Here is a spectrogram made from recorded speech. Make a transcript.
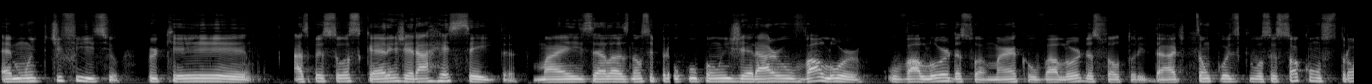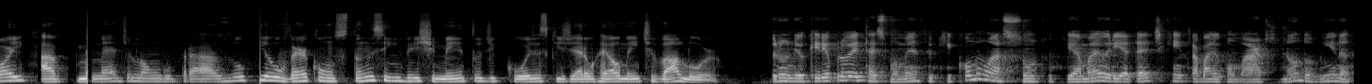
é muito difícil, porque as pessoas querem gerar receita, mas elas não se preocupam em gerar o valor, o valor da sua marca, o valor da sua autoridade. São coisas que você só constrói a médio e longo prazo e houver constância em investimento de coisas que geram realmente valor. Bruno, eu queria aproveitar esse momento que, como é um assunto que a maioria, até de quem trabalha com marketing, não domina,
